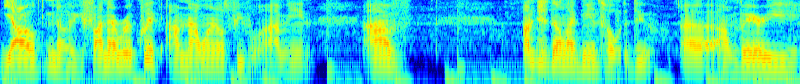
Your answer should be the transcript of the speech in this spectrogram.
y'all, you know, you find out real quick, I'm not one of those people. I mean, I've, I'm just don't like being told what to do. Uh, I'm very,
